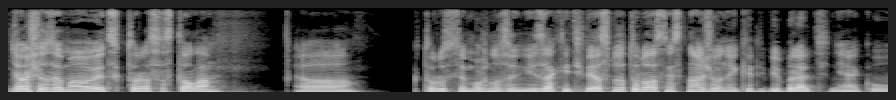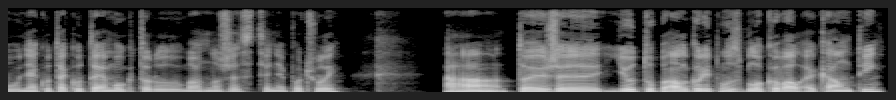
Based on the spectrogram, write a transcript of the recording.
Ďalšia zaujímavá vec, ktorá sa stala, ktorú ste možno že nezachytili. Ja som sa to vlastne snažil niekedy vybrať nejakú, nejakú takú tému, ktorú možno, že ste nepočuli. A to je, že YouTube algoritmus blokoval accounty.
